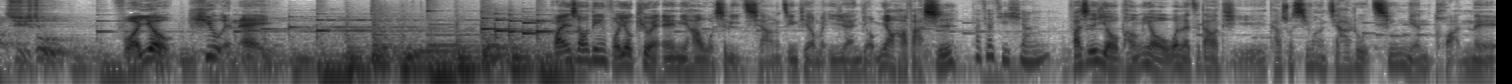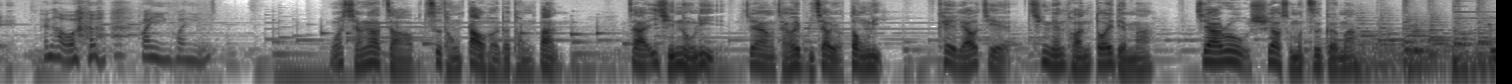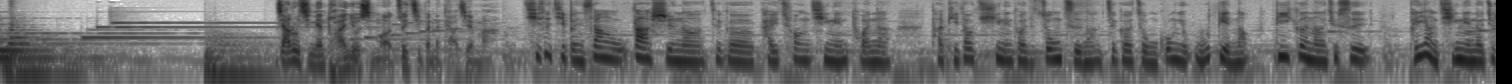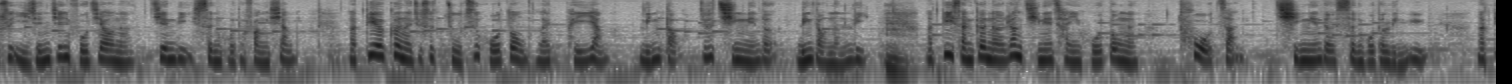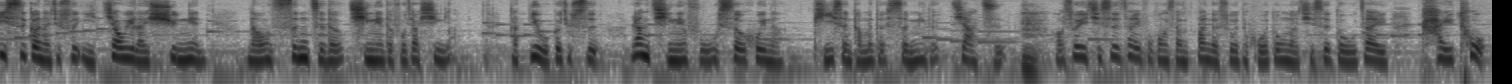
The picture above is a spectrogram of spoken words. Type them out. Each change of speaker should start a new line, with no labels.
有去处，佛佑 Q&A。欢迎收听佛佑 Q&A。你好，我是李强。今天我们依然有妙好法师，
大家吉祥。
法师有朋友问了这道题，他说希望加入青年团呢，
很好啊，欢迎欢迎。
我想要找志同道合的同伴，在一起努力，这样才会比较有动力。可以了解青年团多一点吗？加入需要什么资格吗？
加入青年团有什么最基本的条件吗？
其实基本上大师呢，这个开创青年团呢，他提到青年团的宗旨呢，这个总共有五点呢。第一个呢，就是培养青年呢，就是以人间佛教呢建立生活的方向。那第二个呢，就是组织活动来培养。领导就是青年的领导能力。嗯，那第三个呢，让青年参与活动呢，拓展青年的生活的领域。那第四个呢，就是以教育来训练，然后深植的青年的佛教信仰。那第五个就是让青年服务社会呢，提升他们的生命的价值。嗯，好，所以其实，在佛光山办的所有的活动呢，其实都在开拓。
